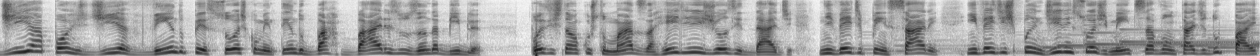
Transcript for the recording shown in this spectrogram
dia após dia vendo pessoas cometendo barbáries usando a Bíblia, pois estão acostumados à religiosidade, em vez de pensarem, em vez de expandirem suas mentes à vontade do Pai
